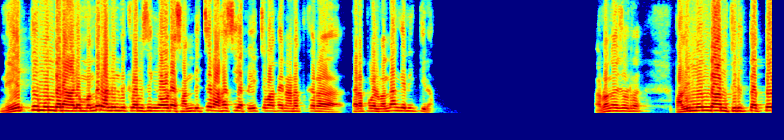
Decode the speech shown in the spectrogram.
நேத்து முந்த நாளும் வந்து ரணில் விக்ரமசிங்கோட சந்திச்சு ரகசிய பேச்சுவார்த்தை நடத்துகிற தரப்புகள் வந்து அங்க நிக்கிறான் அவங்க சொல்ற பதிமூன்றாம் திருத்தத்தை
